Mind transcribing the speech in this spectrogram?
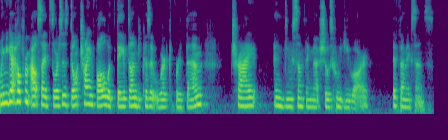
when you get help from outside sources, don't try and follow what they've done because it worked for them. Try and do something that shows who you are, if that makes sense.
